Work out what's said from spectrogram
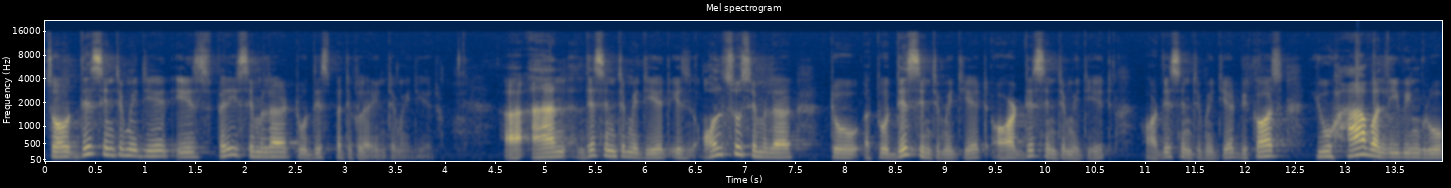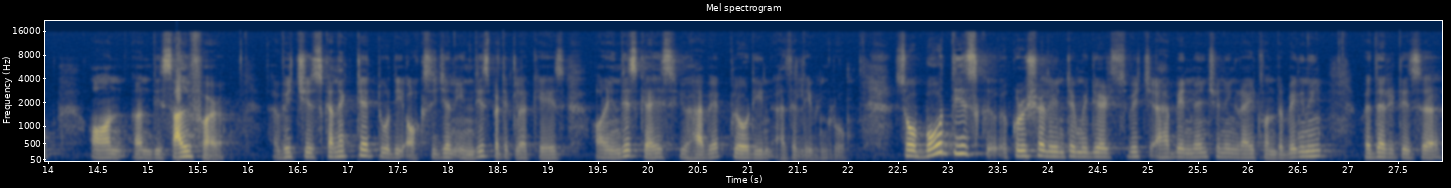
So, this intermediate is very similar to this particular intermediate uh, and this intermediate is also similar to, uh, to this intermediate or this intermediate or this intermediate because you have a leaving group on, on the sulfur which is connected to the oxygen in this particular case or in this case you have a chlorine as a leaving group. So, both these crucial intermediates which I have been mentioning right from the beginning whether it is a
